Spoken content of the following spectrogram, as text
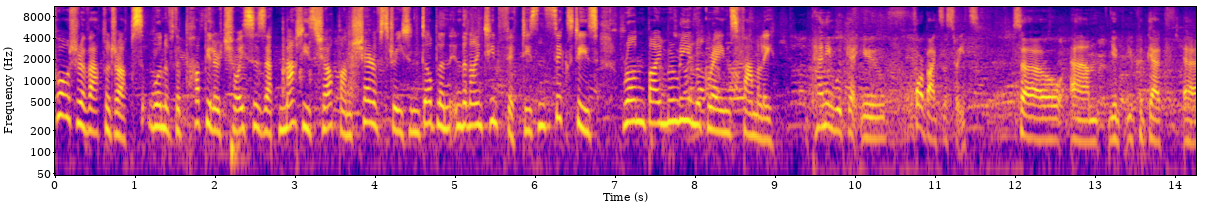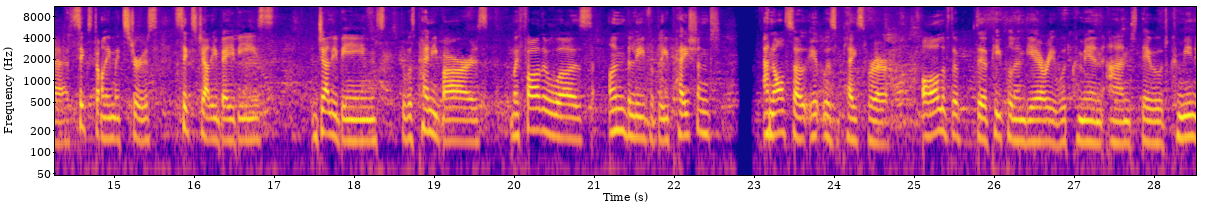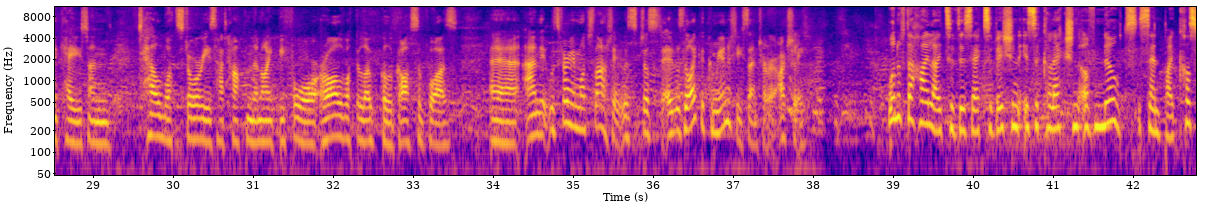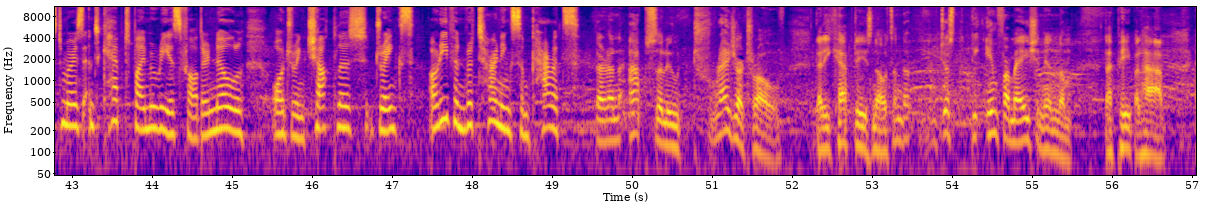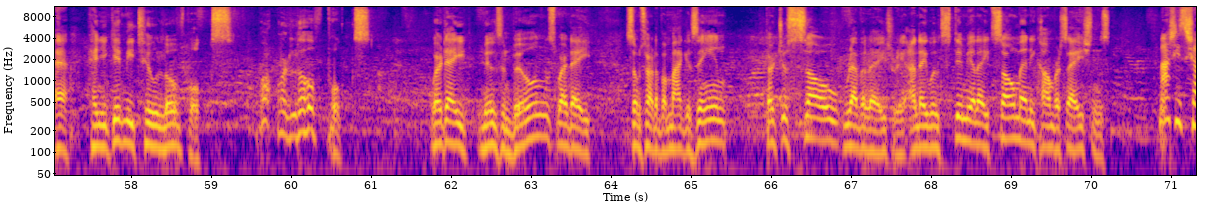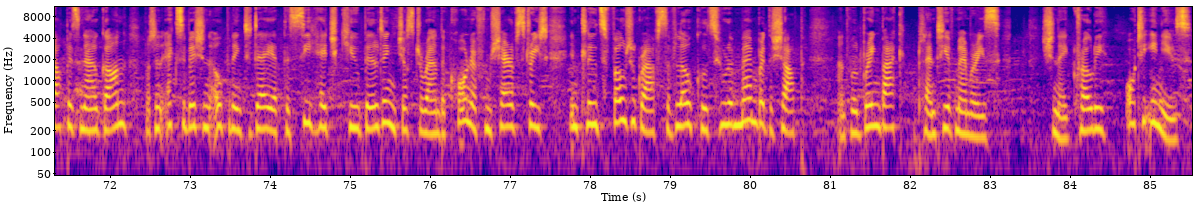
quarter of apple drops, one of the popular choices at Mattie's shop on Sheriff Street in Dublin in the 1950s and 60s, run by Maria McGrane's family. Penny would get you four bags of sweets. So um, you, you, could get uh, six dolly mixtures, six jelly babies, jelly beans, there was penny bars. My father was unbelievably patient and also it was a place where all of the, the people in the area would come in and they would communicate and tell what stories had happened the night before or all what the local gossip was. Uh, and it was very much that. It was just, it was like a community centre actually. One of the highlights of this exhibition is a collection of notes sent by customers and kept by Maria's father Noel, ordering chocolate, drinks, or even returning some carrots. They're an absolute treasure trove that he kept these notes and the, just the information in them that people have. Uh, can you give me two love books? What were love books? Were they Mills and Boons? Were they some sort of a magazine? They're just so revelatory and they will stimulate so many conversations. Mattie's shop is now gone, but an exhibition opening today at the CHQ building just around the corner from Sheriff Street includes photographs of locals who remember the shop and will bring back plenty of memories. Sinead Crowley, RTE News.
